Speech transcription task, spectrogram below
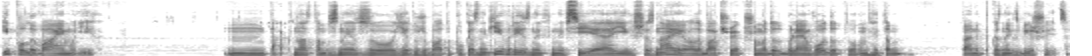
і поливаємо їх. Так, у нас там знизу є дуже багато показників різних, не всі я їх ще знаю, але бачу, якщо ми додаємо воду, то вони там певний показник збільшується.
